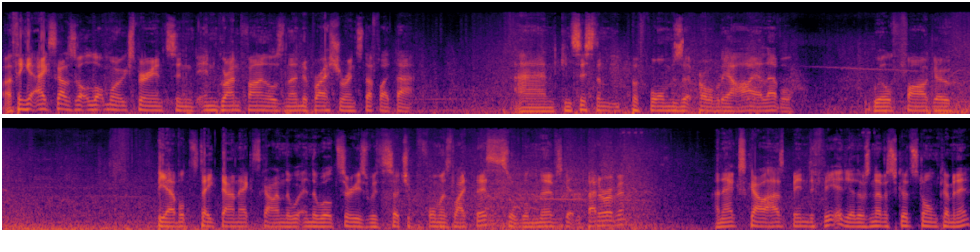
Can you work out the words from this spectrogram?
I think Excal's got a lot more experience in, in grand finals and under pressure and stuff like that. And consistently performs at probably a higher level. Will Fargo be able to take down Excal in the, in the World Series with such a performance like this? Or will nerves get the better of him? And Excal has been defeated. Yeah, there was another Scud Storm coming in.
